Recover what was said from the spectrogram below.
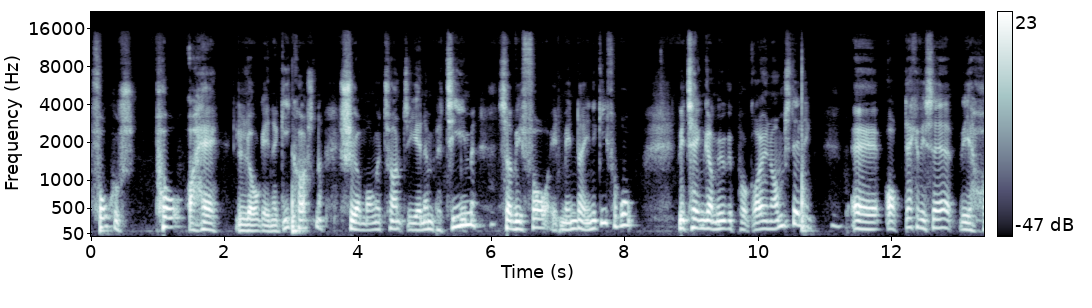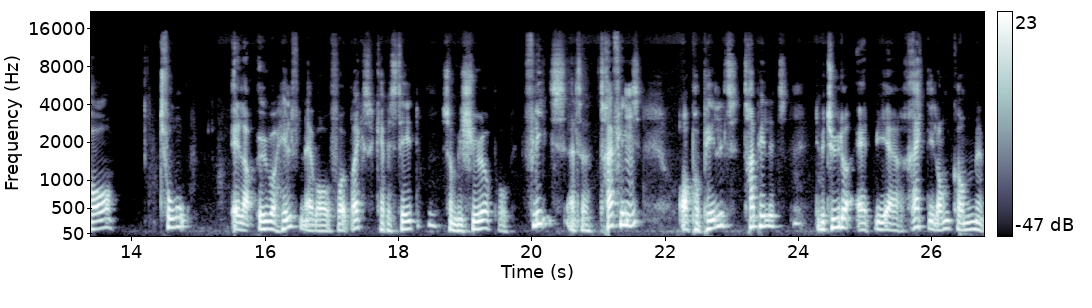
fokus på at have lukke energikostnader, søger mange tons igennem per time, så vi får et mindre energiforbrug. Vi tænker mye på grøn omstilling, øh, og der kan vi sige, at vi har to eller over helften af vores fabrikskapacitet, som vi kører på flis, altså træflis, mm. og på pellets, træpellets. Det betyder, at vi er rigtig langt kommende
